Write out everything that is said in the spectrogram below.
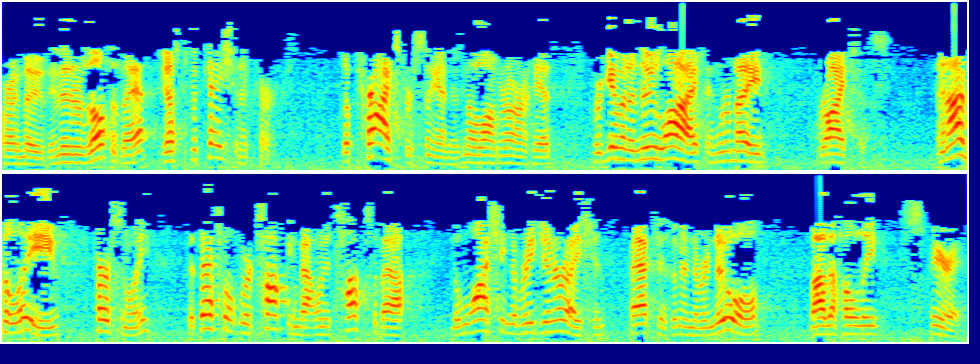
are removed. And as a result of that, justification occurs. The price for sin is no longer on our heads. We're given a new life and we're made righteous. And I believe personally that that's what we're talking about when it talks about the washing of regeneration, baptism, and the renewal by the Holy Spirit.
